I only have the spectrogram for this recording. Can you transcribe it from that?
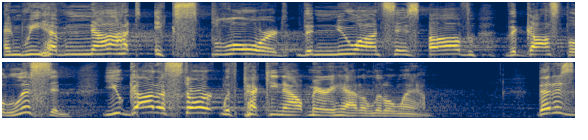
and we have not explored the nuances of the gospel. Listen, you got to start with pecking out Mary had a little lamb. That is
